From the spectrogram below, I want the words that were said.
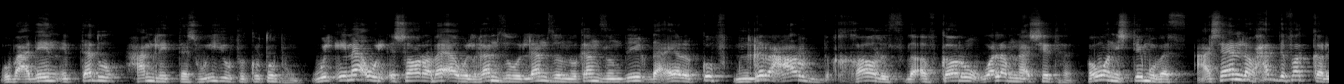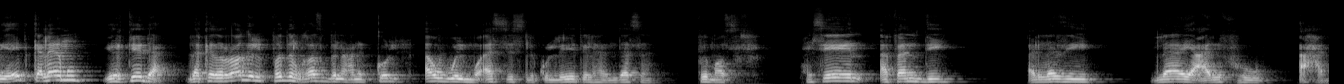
وبعدين ابتدوا حملة تشويهه في كتبهم. والإيماء والإشارة بقى والغمز واللمز إنه كان زنديق ده عيال الكفر من غير عرض خالص لأفكاره ولا مناقشتها. هو نشتمه بس عشان لو حد فكر يعيد كلامه يرتدع. لكن الراجل فضل غصب عن الكل. أول مؤسس لكلية الهندسة في مصر حسين أفندي الذي لا يعرفه أحد.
